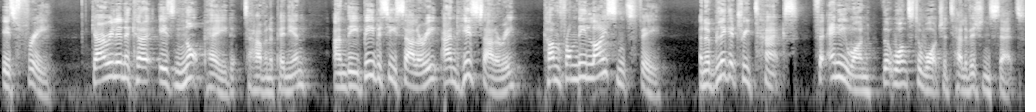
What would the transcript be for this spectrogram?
is free. Gary Lineker is not paid to have an opinion, and the BBC salary and his salary come from the licence fee, an obligatory tax for anyone that wants to watch a television set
